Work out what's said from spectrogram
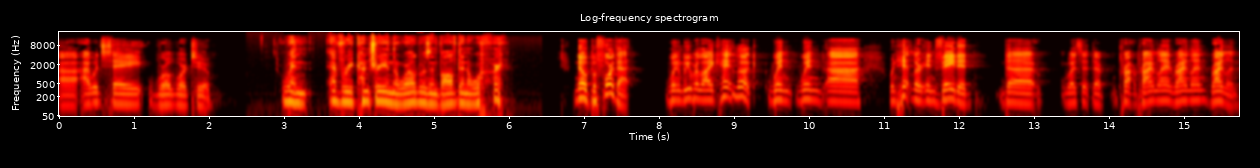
Uh, I would say World War II. when every country in the world was involved in a war. No, before that, when we were like, "Hey, look," when when uh, when Hitler invaded the was it the Pri- Rhineland, Rhineland, Rhineland,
